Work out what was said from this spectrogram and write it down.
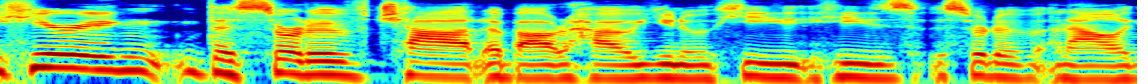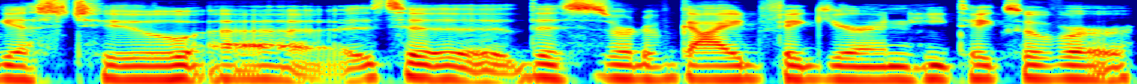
hearing this sort of chat about how you know he he's sort of analogous to uh, to this sort of guide figure and he takes over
